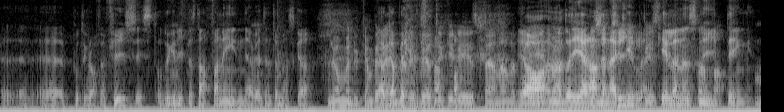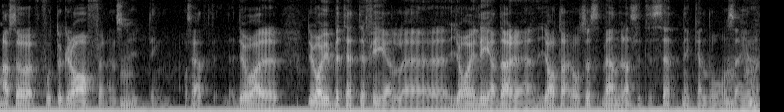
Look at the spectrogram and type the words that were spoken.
eh, fotografen fysiskt. Och då griper Staffan in. Jag vet inte om jag ska Jo men du kan berätta kan berätta. det för jag tycker det är spännande. Ja, är men då ger han den här killen, killen en snyting. Mm. Alltså fotografen en snyting. Och säger att du har, du har ju betett dig fel. Eh, Jag är ledare. Jag tar, och så vänder han sig till Setniken då och Mm. säger att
